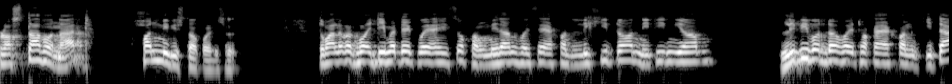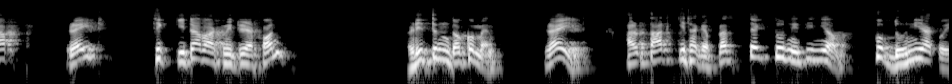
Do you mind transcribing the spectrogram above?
প্ৰস্তাৱনাত সন্নিৱিষ্ট কৰিছিল? তোমালোকক মই ইতিমধ্যে কৈ আহিছো সংবিধান হৈছে এখন লিখিত নীতি নিয়ম লিপিবদ্ধ হৈ থকা এখন কিতাপ ৰাইট ঠিক কিতাপ আকৃতিৰ এখন ৰিটেন ডকুমেণ্ট ৰাইট আৰু তাত কি থাকে? প্ৰত্যেকটো নীতি নিয়ম খুব ধুনীয়াকৈ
